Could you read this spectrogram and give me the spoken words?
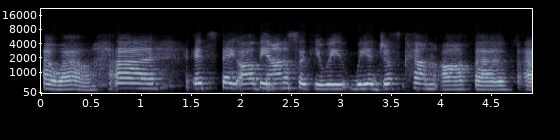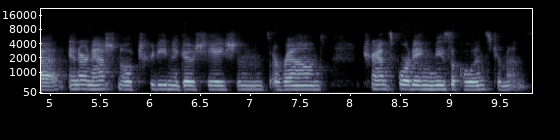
Oh wow, uh, it's big. I'll be honest with you. We we had just come off of uh, international treaty negotiations around transporting musical instruments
